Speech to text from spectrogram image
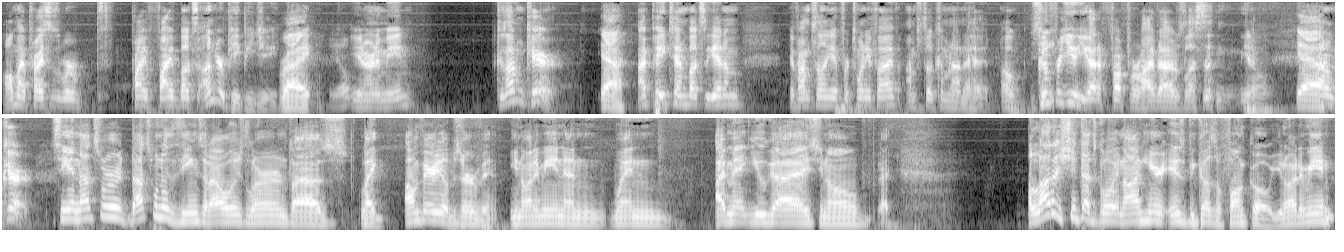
All my prices were f- probably five bucks under PPG. Right. Yep. You know what I mean? Because I don't care. Yeah. I pay ten bucks to get them. If I'm selling it for twenty five, I'm still coming out ahead. Oh, good for you. You got it for for five dollars less than you know. Yeah. I don't care. See, and that's where that's one of the things that I always learned as like I'm very observant. You know what I mean? And when I met you guys, you know, a lot of shit that's going on here is because of Funko. You know what I mean?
